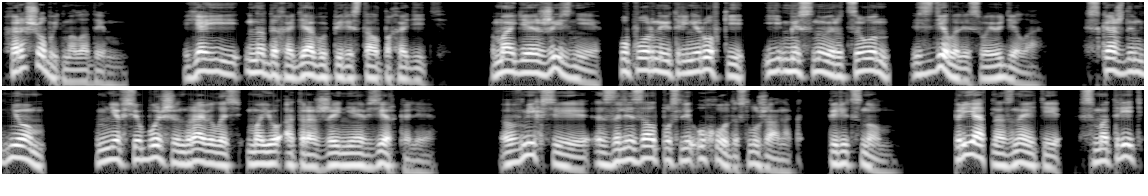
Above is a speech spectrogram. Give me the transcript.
Хорошо быть молодым. Я и на доходягу перестал походить. Магия жизни, упорные тренировки и мясной рацион сделали свое дело. С каждым днем мне все больше нравилось мое отражение в зеркале. В миксе залезал после ухода служанок, перед сном. Приятно, знаете, смотреть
